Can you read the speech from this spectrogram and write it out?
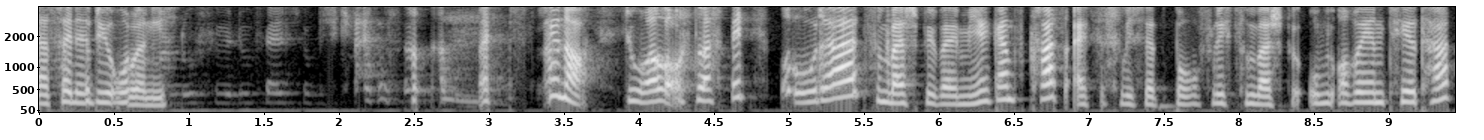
hast du die Ruhe nicht. Genau. Du auch. Oder zum Beispiel bei mir ganz krass, als ich mich jetzt beruflich zum Beispiel umorientiert habe,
